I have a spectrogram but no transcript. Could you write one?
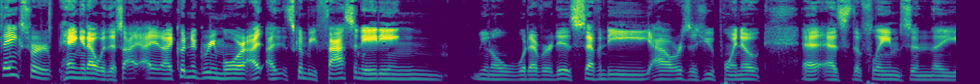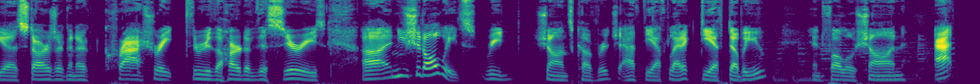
thanks for hanging out with us. I I, I couldn't agree more. I, I, it's going to be fascinating. You know, whatever it is, seventy hours, as you point out, as the Flames and the uh, Stars are going to crash right through the heart of this series. Uh, and you should always read Sean's coverage at the Athletic DFW, and follow Sean at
